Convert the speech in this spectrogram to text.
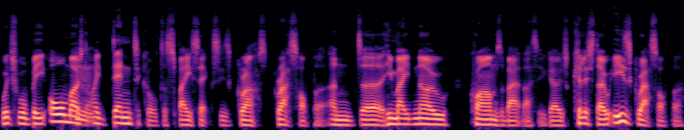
which will be almost identical to SpaceX's grass, Grasshopper. And uh, he made no qualms about that. He goes, Callisto is Grasshopper.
